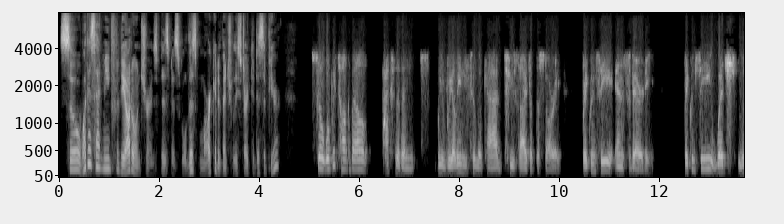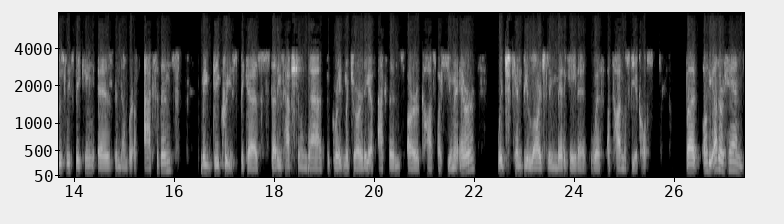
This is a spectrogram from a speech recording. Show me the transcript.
So, what does that mean for the auto insurance business? Will this market eventually start to disappear? So when we talk about accidents, we really need to look at two sides of the story, frequency and severity. Frequency, which loosely speaking is the number of accidents, may decrease because studies have shown that the great majority of accidents are caused by human error, which can be largely mitigated with autonomous vehicles. But on the other hand,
